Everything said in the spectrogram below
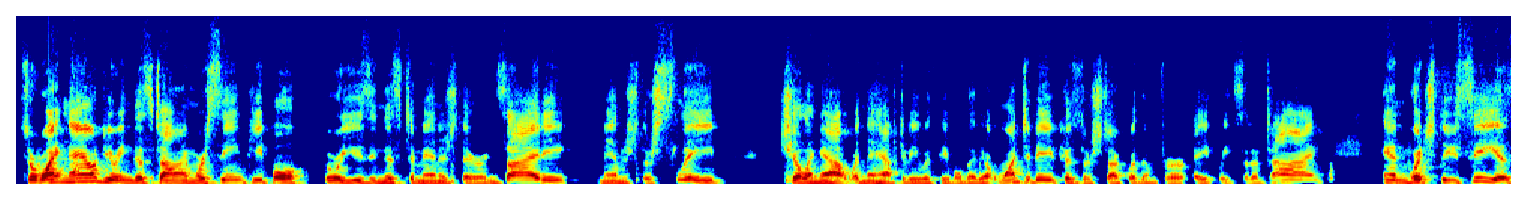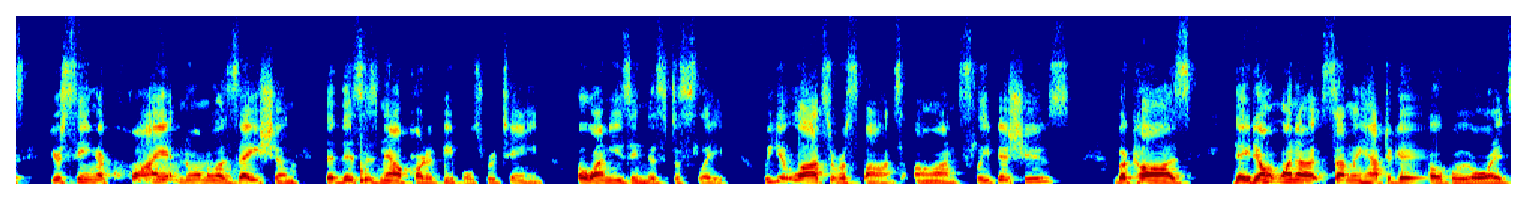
So right now during this time, we're seeing people who are using this to manage their anxiety, manage their sleep, chilling out when they have to be with people they don't want to be because they're stuck with them for eight weeks at a time. And what you see is you're seeing a quiet normalization that this is now part of people's routine. Oh, I'm using this to sleep. We get lots of response on sleep issues because they don't want to suddenly have to get opioids.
